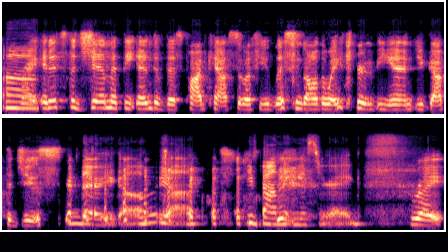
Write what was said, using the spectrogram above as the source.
Um, right. And it's the gem at the end of this podcast. So if you listened all the way through to the end, you got the juice. there you go. Yeah. You found the Easter egg. Right.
